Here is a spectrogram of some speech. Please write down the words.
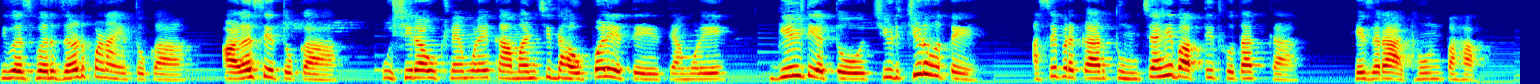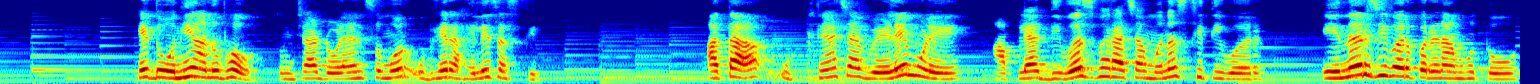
दिवसभर जडपणा येतो का? आळस येतो का? उशिरा उठल्यामुळे कामांची धावपळ येते त्यामुळे गिल्ट येतो चिडचिड होते. असे प्रकार तुमच्याही बाबतीत होतात का? हे जरा आठवून पहा. हे दोन्ही अनुभव तुमच्या डोळ्यांसमोर उभे राहिलेच असतील. आता उठण्याच्या वेळेमुळे आपल्या दिवसभराच्या मनस्थितीवर एनर्जीवर परिणाम होतो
